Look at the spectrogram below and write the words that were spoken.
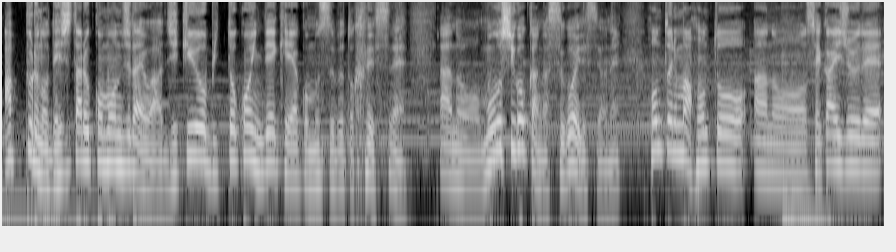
アップルのデジタル顧問時代は時給をビットコインで契約を結ぶとかですね、あの、申し子感がすごいですよね。本当にまあ本当、あの、世界中で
